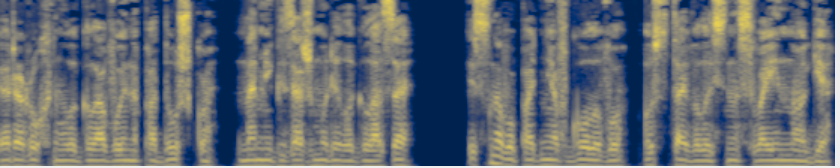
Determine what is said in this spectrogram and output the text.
Эра рухнула головой на подушку, на миг зажмурила глаза и, снова подняв голову, уставилась на свои ноги.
